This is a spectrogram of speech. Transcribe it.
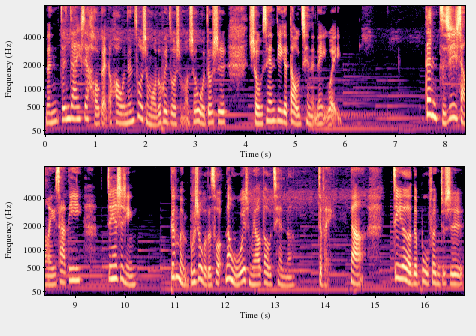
能增加一些好感的话，我能做什么我都会做什么，所以我都是首先第一个道歉的那一位。但仔细想了一下，第一这件事情根本不是我的错，那我为什么要道歉呢？对不对？那第二的部分就是。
